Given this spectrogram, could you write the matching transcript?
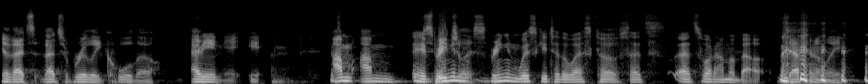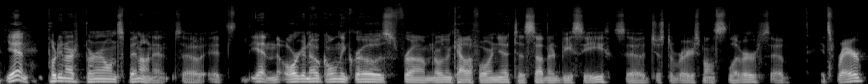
yeah that's that's really cool though i mean it, it, i'm i'm Hey, bringing speechless bringing whiskey to the West Coast. That's that's what I'm about. definitely yeah, putting our putting our own spin on it. So it's yeah, and the Oregon oak only grows from Northern California to Southern BC, so just a very small sliver. So it's rare.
